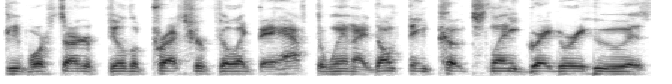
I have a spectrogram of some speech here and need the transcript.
people are starting to feel the pressure, feel like they have to win. I don't think Coach Lenny Gregory, who is,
